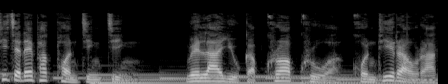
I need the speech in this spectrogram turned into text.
ที่จะได้พักผ่อนจริง ๆ เวลาอยู่กับครอบครัว คนที่เรารัก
